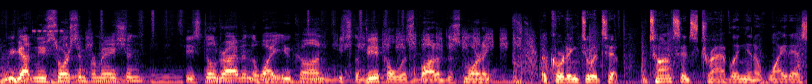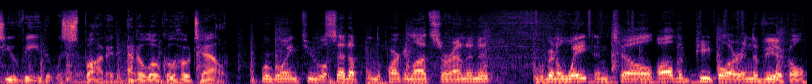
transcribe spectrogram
We got new source information. He's still driving the white Yukon. He's, the vehicle was spotted this morning. According to a tip, Thompson's traveling in a white SUV that was spotted at a local hotel. We're going to set up in the parking lot surrounding it. We're going to wait until all the people are in the vehicle,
